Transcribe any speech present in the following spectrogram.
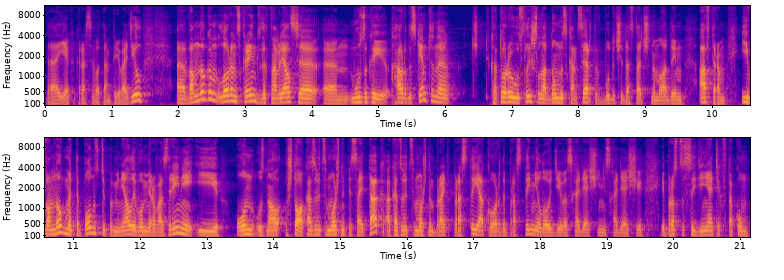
да, я как раз его там переводил. Э, во многом Лоренс Крейн вдохновлялся э, музыкой Хауарда Скемптона, которую услышал на одном из концертов, будучи достаточно молодым автором. И во многом это полностью поменяло его мировоззрение, и он узнал, что, оказывается, можно писать так, оказывается, можно брать простые аккорды, простые мелодии, восходящие, нисходящие, и просто соединять их в таком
